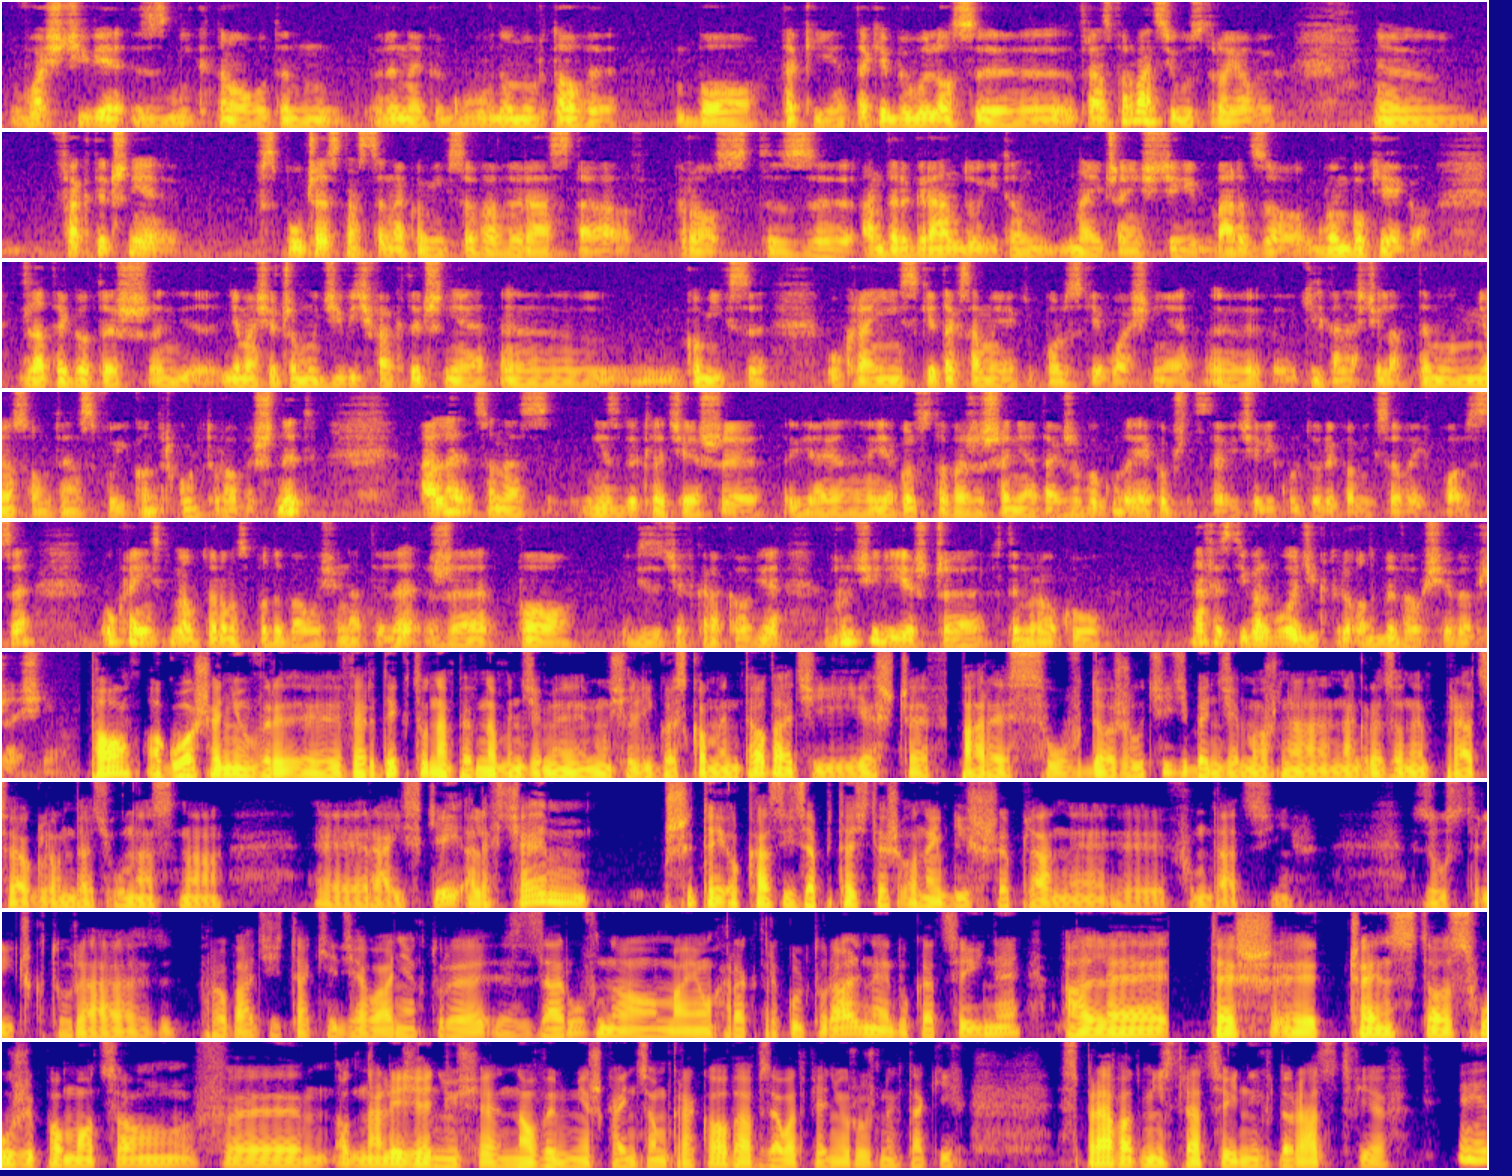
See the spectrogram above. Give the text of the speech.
właściwie zniknął ten rynek głównonurtowy bo takie, takie były losy transformacji ustrojowych. E, faktycznie współczesna scena komiksowa wyrasta wprost z undergroundu i to najczęściej bardzo głębokiego. Dlatego też nie ma się czemu dziwić. Faktycznie e, komiksy ukraińskie, tak samo jak i polskie, właśnie e, kilkanaście lat temu niosą ten swój kontrkulturowy sznyt ale co nas niezwykle cieszy jako stowarzyszenia, a także w ogóle jako przedstawicieli kultury komiksowej w Polsce, ukraińskim autorom spodobało się na tyle, że po wizycie w Krakowie wrócili jeszcze w tym roku na festiwal w Łodzi, który odbywał się we wrześniu. Po ogłoszeniu werdyktu na pewno będziemy musieli go skomentować i jeszcze w parę słów dorzucić. Będzie można nagrodzone prace oglądać u nas na rajskiej, ale chciałem przy tej okazji zapytać też o najbliższe plany e, fundacji Zustricz, która prowadzi takie działania, które zarówno mają charakter kulturalny, edukacyjny, ale też e, często służy pomocą w odnalezieniu się nowym mieszkańcom Krakowa, w załatwianiu różnych takich spraw administracyjnych w doradztwie, E,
